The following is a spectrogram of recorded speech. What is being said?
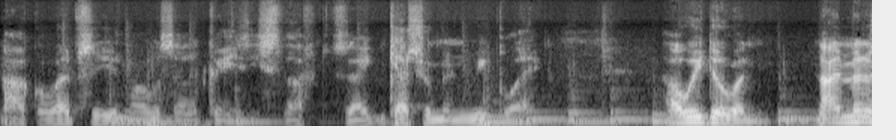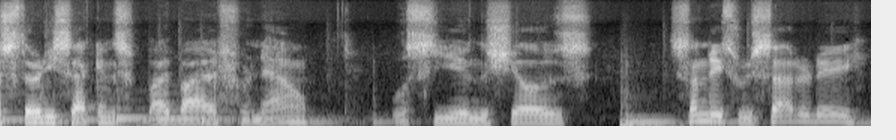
narcolepsy and all this other crazy stuff, so I can catch them in replay. How we doing? Nine minutes, 30 seconds. Bye bye for now. We'll see you in the shows Sunday through Saturday.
